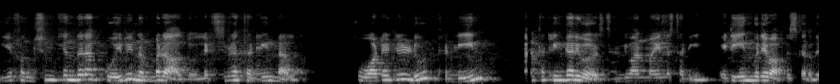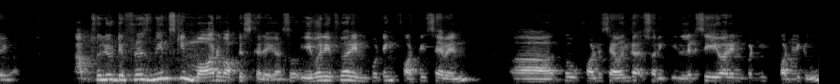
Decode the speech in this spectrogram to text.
ये फ़ंक्शन के अंदर आप कोई भी नंबर डाल दो। लेट्स मैंने 13 डाला। So what it will do 13 and 13 का रिवर्स 31 माइनस 13 18 मुझे वापस कर देगा। एब्सोल्यूट डिफरेंस मींस कि मॉड वापस करेगा। So even if you are inputting 47 uh, तो 47 का sorry let's say you are inputting 42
